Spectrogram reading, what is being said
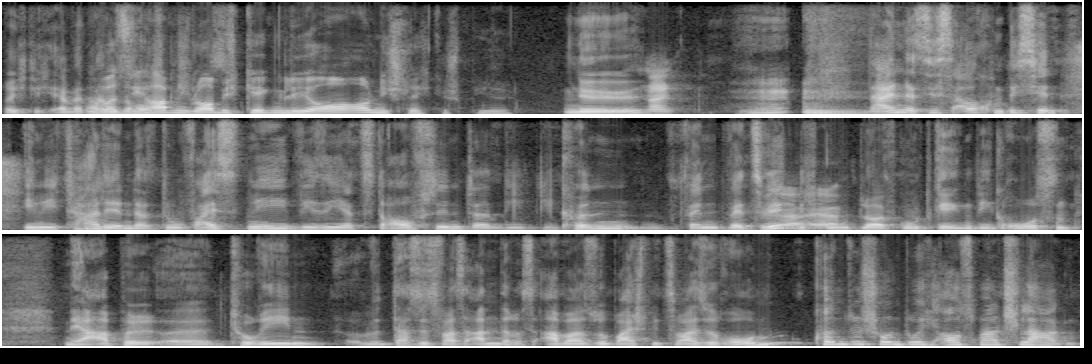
Richtig. Everton Aber sie sie haben, glaube ich, gegen Lyon auch nicht schlecht gespielt. Nö. Nein. Nein, es ist auch ein bisschen in Italien. Du weißt nie, wie sie jetzt drauf sind. Die, die können, wenn es wirklich Ja, ja. gut läuft, gut gegen die großen Neapel, äh, Turin, das ist was anderes. Aber so beispielsweise Rom können sie schon durchaus mal schlagen,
